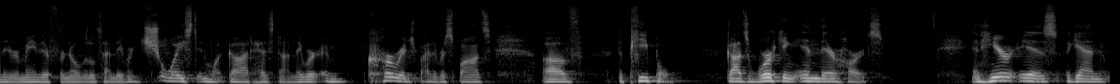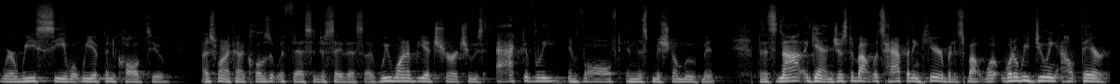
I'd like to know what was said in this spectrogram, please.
and they remained there for no little time. They rejoiced in what God has done. They were encouraged by the response of the people. God's working in their hearts. And here is, again, where we see what we have been called to. I just want to kind of close it with this and just say this. Like, we want to be a church who is actively involved in this missional movement. That it's not, again, just about what's happening here, but it's about what, what are we doing out there?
